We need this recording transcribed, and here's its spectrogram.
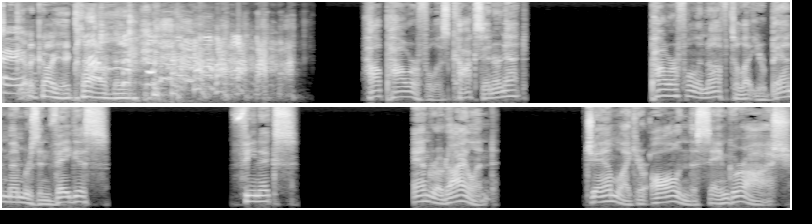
Don't you dare! Gonna call you a clown, man. How powerful is Cox Internet? Powerful enough to let your band members in Vegas, Phoenix, and Rhode Island jam like you're all in the same garage.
